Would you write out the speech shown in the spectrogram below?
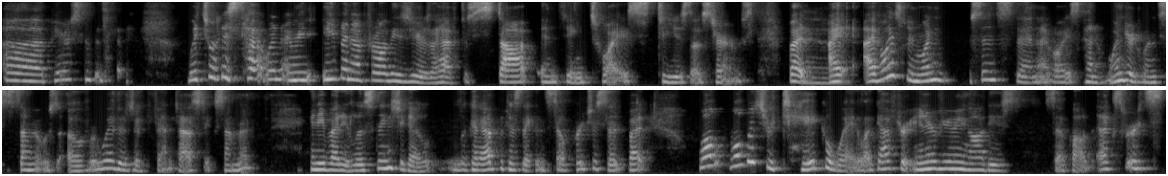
uh, parasympathetic which one is that one? I mean, even after all these years, I have to stop and think twice to use those terms. But Yeah. I, I've always been one since then. I've always kind of wondered once the summit was over with. It was a fantastic summit. Anybody listening should go look it up because they can still purchase it. But what what was your takeaway? Like after interviewing all these so-called experts,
